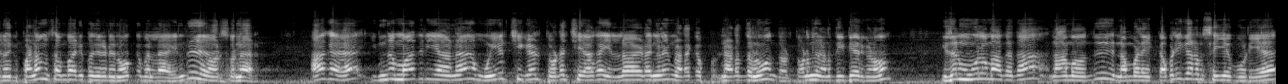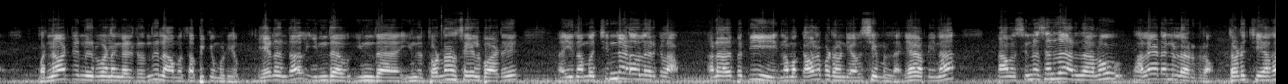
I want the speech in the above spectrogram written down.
எனக்கு பணம் சம்பாதிப்பது என்னுடைய நோக்கமல்ல என்று அவர் சொன்னார். ஆக இந்த மாதிரியான முயற்சிகள் தொடர்ச்சியாக எல்லா இடங்களையும் நடக்க நடத்தணும் தொடர்ந்து நடத்திக்கிட்டே இருக்கணும். இதன் மூலமாக தான் நாம் வந்து நம்மளை கபலீகரம் செய்யக்கூடிய பன்னாட்டு நிறுவனங்கள்டிருந்து நாம் தப்பிக்க முடியும். ஏனென்றால் இந்த இந்த இந்த தொடர் செயல்பாடு இது நம்ம சின்ன அளவில் இருக்கலாம். ஆனால் அதை பற்றி நம்ம கவலைப்பட வேண்டிய அவசியம் இல்லை. ஏன் அப்படின்னா நாம் சின்ன சின்னதாக இருந்தாலும் பல இடங்களில் இருக்கிறோம். தொடர்ச்சியாக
